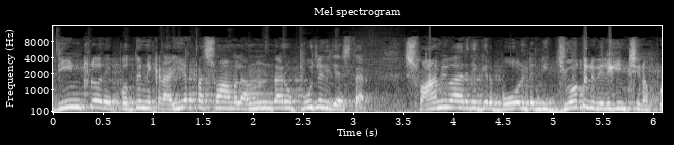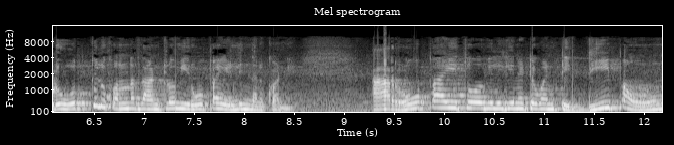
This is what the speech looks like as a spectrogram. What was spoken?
దీంట్లో రేపొద్దున్న ఇక్కడ అయ్యప్ప స్వాములు అందరూ పూజలు చేస్తారు. స్వామివారి దగ్గర బోల్డన్ని జ్యోతులు వెలిగించినప్పుడు ఒత్తులు కొన్న దాంట్లో మీ రూపాయి వెళ్ళింది అనుకోండి ఆ రూపాయితో వెలిగినటువంటి దీపం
